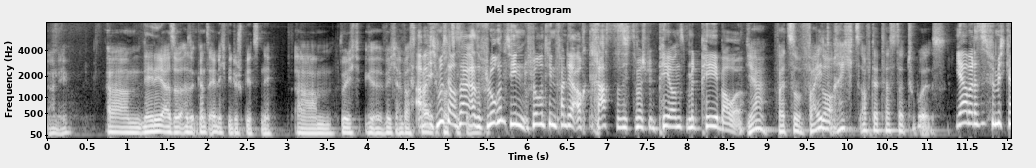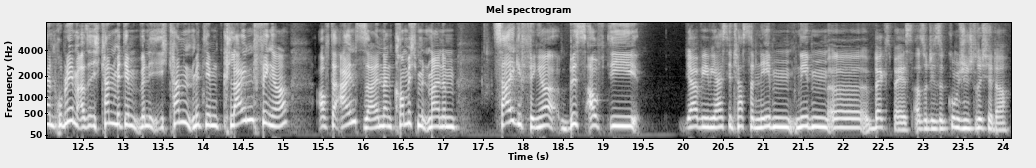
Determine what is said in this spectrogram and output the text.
Ja, nee. Ähm, nee, nee, also, also ganz ehrlich, wie du spielst, nee. Ähm, würde ich, äh, würde ich einfach Aber ich muss ja auch sagen, also. Florentin, Florentin fand ja auch krass, dass ich zum Beispiel Peons mit P baue. Ja, weil es so weit So. rechts auf der Tastatur ist. Ja, aber das ist für mich kein Problem. Also ich kann mit dem, wenn ich, ich kann mit dem kleinen Finger auf der 1 sein, dann komme ich mit meinem Zeigefinger bis auf die, ja, wie, wie heißt die Taste neben, neben äh, Backspace, also diese komischen Striche da.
